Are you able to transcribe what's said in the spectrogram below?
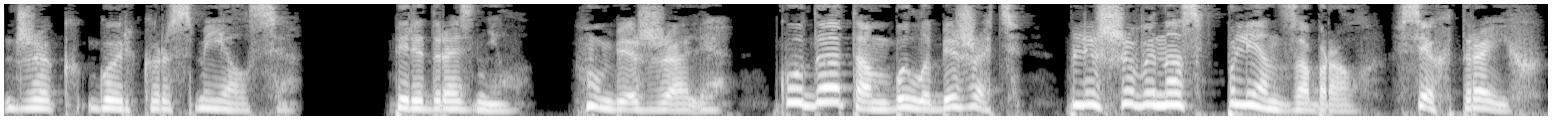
Джек горько рассмеялся. Передразнил. «Убежали. Куда там было бежать? Плешивый нас в плен забрал. Всех троих.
